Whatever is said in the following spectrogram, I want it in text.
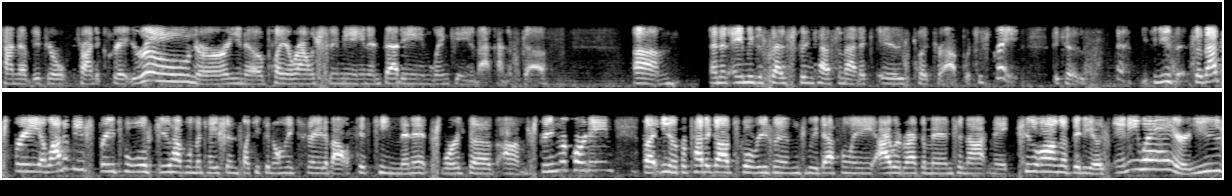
kind of, if you're trying to create your own or, you know, play around with streaming, embedding, linking, and that kind of stuff. Um, and then Amy just says Screencast-O-Matic is ClickWrap, which is great because yeah, you can use it. So that's free. A lot of these free tools do have limitations, like you can only create about 15 minutes worth of um, screen recording. But you know, for pedagogical reasons, we definitely, I would recommend to not make too long of videos anyway, or use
